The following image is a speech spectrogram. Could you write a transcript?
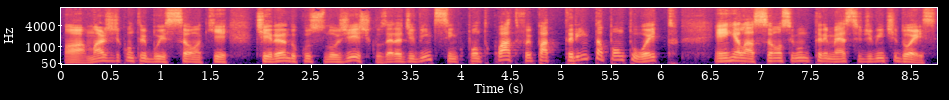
Ó, a margem de contribuição aqui, tirando custos logísticos, era de 25.4, foi para 30.8 em relação ao segundo trimestre de 22.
